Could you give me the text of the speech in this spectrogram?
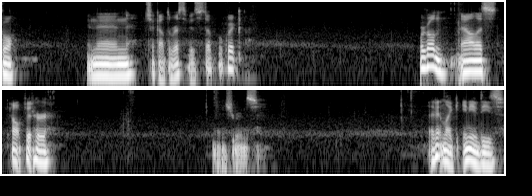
Cool. And then check out the rest of his stuff real quick. We're golden. Now let's outfit her. Insurance. I didn't like any of these.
